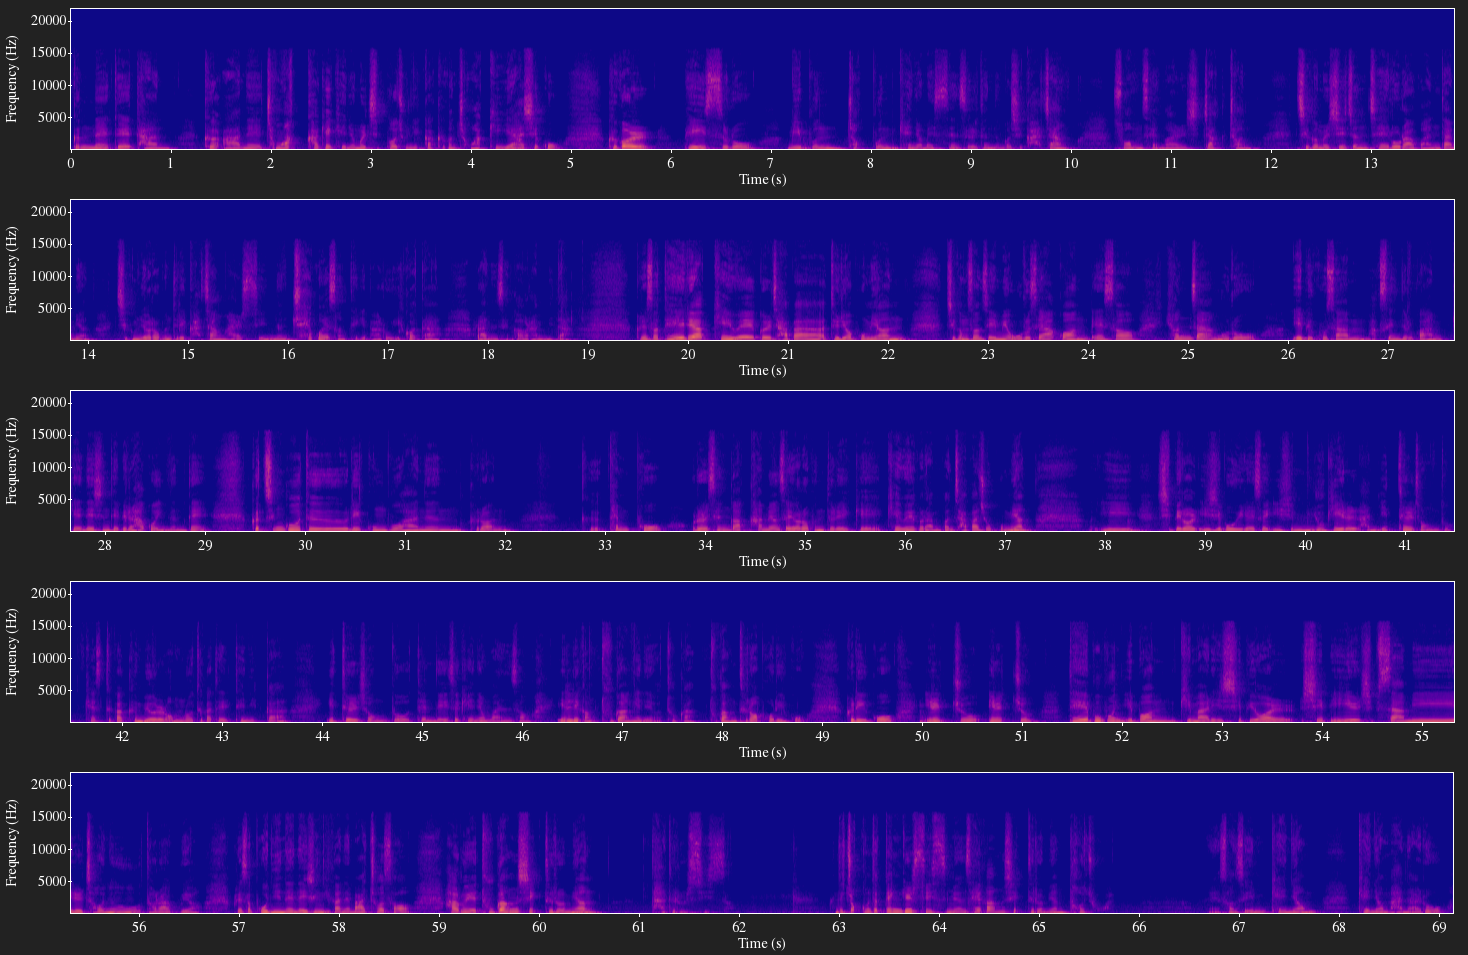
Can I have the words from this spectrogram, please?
끝내되 단 그 안에 정확하게 개념을 짚어주니까 그건 정확히 이해하시고 그걸 베이스로 미분, 적분, 개념 에센스를 듣는 것이 가장 수험생활 시작 전 지금을 시즌 제로라고 한다면 지금 여러분들이 가장 할 수 있는 최고의 선택이 바로 이거다라는 생각을 합니다. 그래서 대략 계획을 잡아 드려 보면 지금 선생님이 오르새 학원에서 현장으로 예비 고3 학생들과 함께 내신 대비를 하고 있는데 그 친구들이 공부하는 그런 그 템포 를 생각하면서 여러분들에게 계획을 한번 잡아줘 보면 이 11월 25일에서 26일 한 이틀 정도 캐스트가 금요일 업로드가 될 테니까 이틀 정도 10 days 개념 완성 1, 2강 두 강이네요. 두 강. 두 강 들어버리고 그리고 일주 일주 대부분 이번 기말이 12월 12일 13일 전후더라고요. 그래서 본인의 내신 기간에 맞춰서 하루에 두 강씩 들으면 다 들을 수 있어. 근데 조금 더 땡길 수 있으면 세 강씩 들으면 더 좋아. 네, 선생님 개념, 개념 하나로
